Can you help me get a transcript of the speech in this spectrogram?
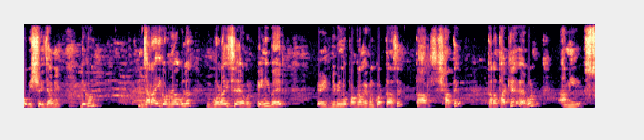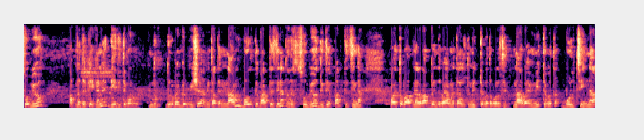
অবশ্যই জানে। দেখুন, যারা এই ঘটনাগুলো গড়াইছে এবং এনি বাইয়ের এই বিভিন্ন প্রোগ্রাম এখন করতে আসে তার সাথে তারা থাকে এবং আমি ছবিও আপনাদেরকে এখানে দিয়ে দিতে পারব। কিন্তু দুর্ভাগ্যের বিষয়, আমি তাদের নাম বলতে পারতেছি না, তাদের ছবিও দিতে পারতেছি না। হয়তো বা আপনারা ভাববেন যে, ভাই, আপনি তাহলে তো মিথ্যে কথা বলছেন। না, ভাই, আমি মিথ্যে কথা বলছি না।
